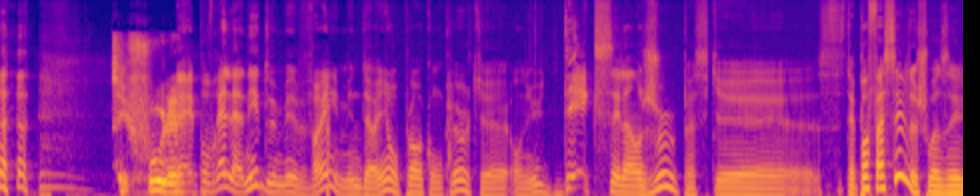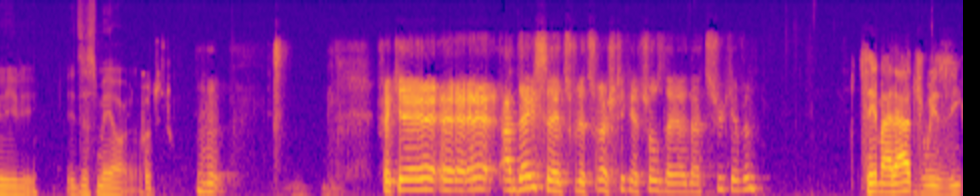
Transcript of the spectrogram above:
C'est fou, là. Mais pour vrai, l'année 2020, mine de rien, on peut en conclure qu'on a eu d'excellents jeux parce que c'était pas facile de choisir les, les 10 meilleurs. Pas du tout. Mm-hmm. Fait que, euh, Hades, tu voulais-tu rajouter quelque chose là-dessus, Kevin? C'est malade, jouez-y.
